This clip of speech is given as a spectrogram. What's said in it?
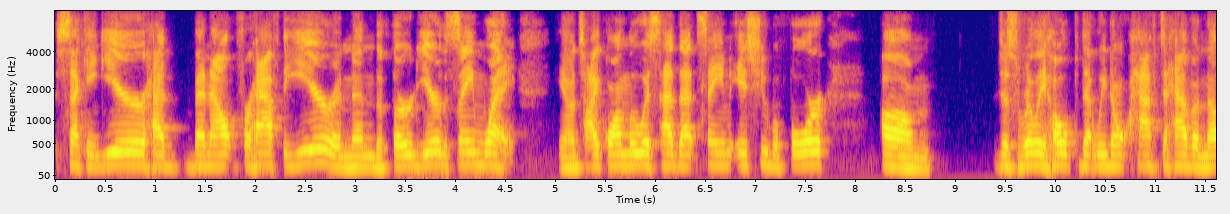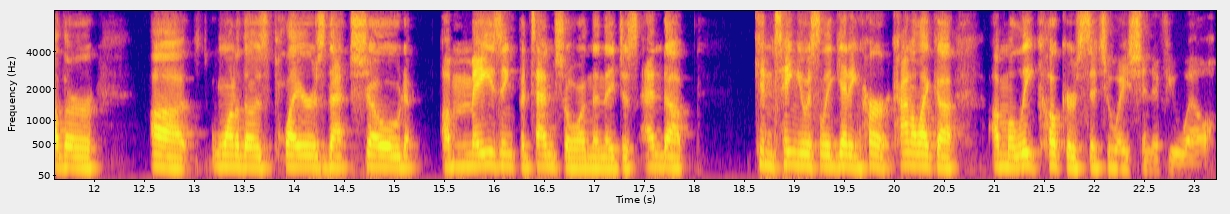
second year had been out for half the year and then the third year the same way. You know, Tyquan Lewis had that same issue before. Um just really hope that we don't have to have another uh one of those players that showed amazing potential and then they just end up continuously getting hurt, kind of like a a Malik Hooker situation, if you will.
